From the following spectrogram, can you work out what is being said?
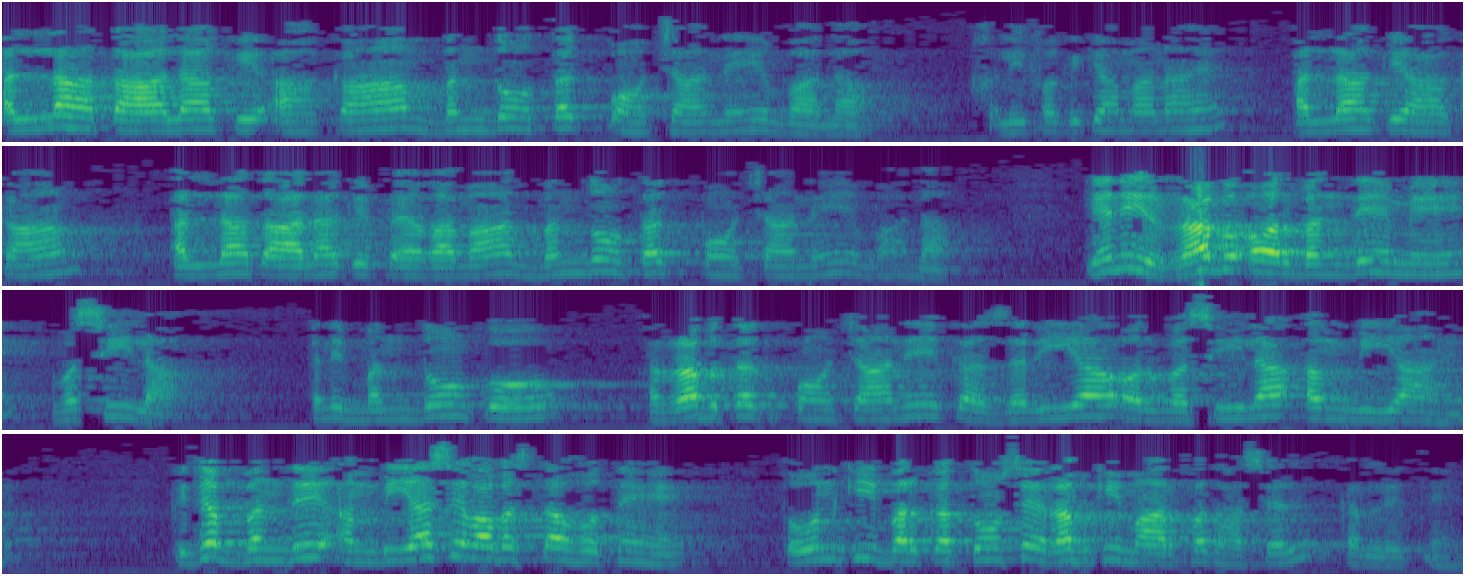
اللہ تعالی کے احکام بندوں تک پہنچانے والا۔ خلیفہ کے کیا معنی ہے اللہ کے احکام، اللہ تعالی کے پیغامات بندوں تک پہنچانے والا۔ یعنی رب اور بندے میں وسیلہ یعنی بندوں کو رب تک پہنچانے کا ذریعہ اور وسیلہ انبیاء ہے کہ جب بندے انبیاء سے وابستہ ہوتے ہیں، تو ان کی برکتوں سے رب کی معرفت حاصل کر لیتے ہیں۔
